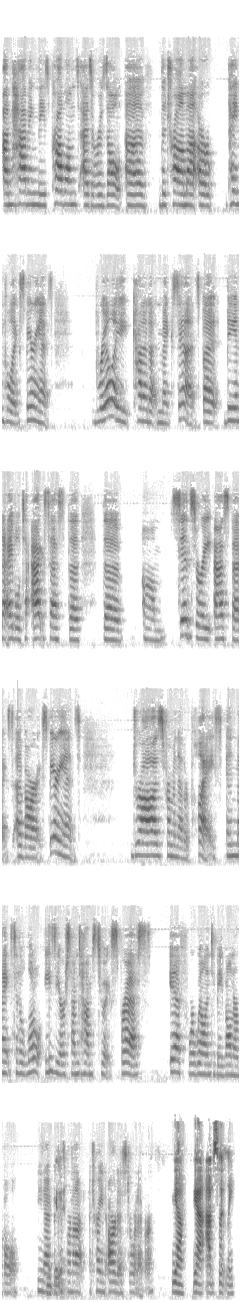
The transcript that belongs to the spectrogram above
i'm having these problems as a result of the trauma or painful experience really kind of doesn't make sense but being able to access the the um, sensory aspects of our experience draws from another place and makes it a little easier sometimes to express if we're willing to be vulnerable, you know, Mhm. because we're not a trained artist or whatever. Yeah, yeah, absolutely.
